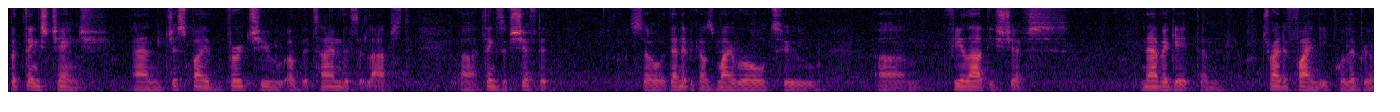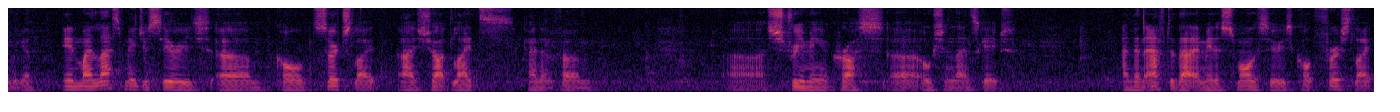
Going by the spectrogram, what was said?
But things change and just by virtue of the time that's elapsed, uh, things have shifted. So then it becomes my role to um, feel out these shifts, navigate them, try to find equilibrium again. In my last major series um, called Searchlight, I shot lights kind of um, uh, streaming across uh, ocean landscapes. And then after that I made a smaller series called First Light,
